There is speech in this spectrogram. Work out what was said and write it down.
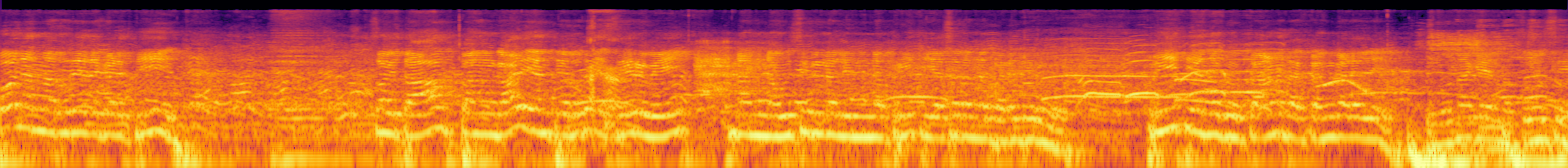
ಓ ನನ್ನ ಹೃದಯದ ಗೆಳತಿ. ಸವಿತಾ ತಂಗಾಳಿಯಂತೆ ಹೃದಯ ಸೇರುವೆ. ನನ್ನ ಉಸಿರಿನಲ್ಲಿ ನಿನ್ನ ಪ್ರೀತಿ ಹೆಸರನ್ನು ಬರೆದಿರುವೆ. ಪ್ರೀತಿ ಅನ್ನೋದು ಕಾಣದ ಕಂಗಳಲ್ಲಿ ಮುನಗೆಯನ್ನು ತೋರಿಸಿ.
